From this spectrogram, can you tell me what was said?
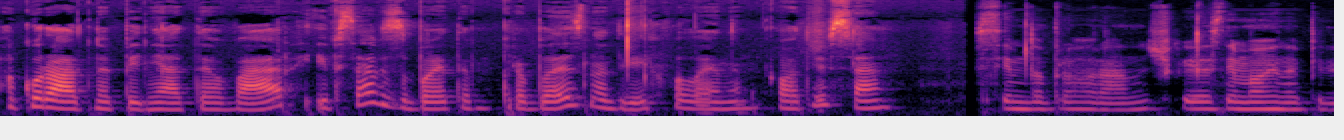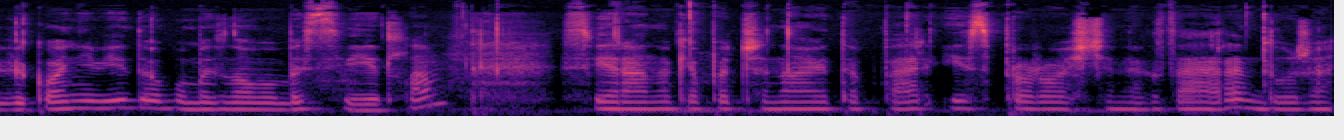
акуратно підняти вверх і все взбити приблизно 2 хвилини. От і все. Всім доброго раночку. Я знімаю на підвіконні відео, бо ми знову без світла. Свій ранок я починаю тепер із пророщених зерен. Дуже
